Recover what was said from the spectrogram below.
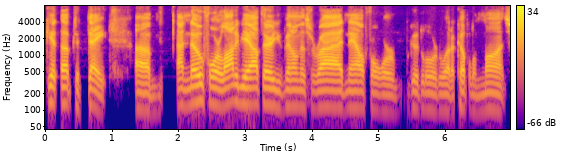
get up to date. Um, I know for a lot of you out there, you've been on this ride now for good lord, what a couple of months,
